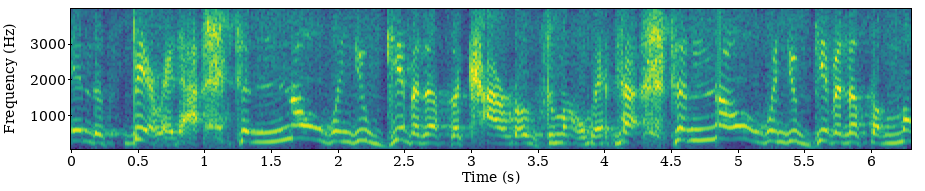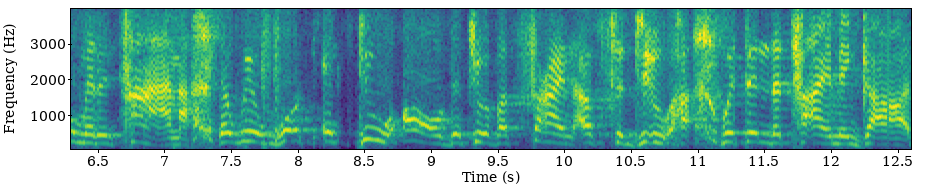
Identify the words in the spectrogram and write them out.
in the spirit, uh, to know when you've given us a Kairos moment, uh, to know when you've given us a moment in time uh, that we'll work and do all that you have assigned us to do within the timing, God,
